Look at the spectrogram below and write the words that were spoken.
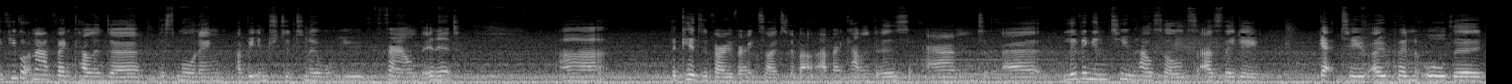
If you got an advent calendar this morning, I'd be interested to know what you found in it. Uh, the kids are very, very excited about advent calendars, and uh, living in two households as they do, get to open all the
